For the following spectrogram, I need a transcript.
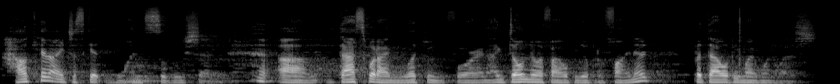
How can I just get one solution? Um, that's what I'm looking for, and I don't know if I will be able to find it but that will be my one wish.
